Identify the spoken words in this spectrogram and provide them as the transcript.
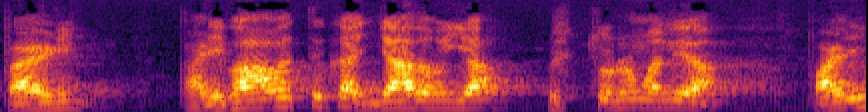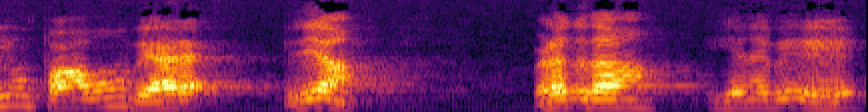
பழி. பழிபாவத்துக்கு அஞ்சாதம் ஐயா. சொல்றோம் இல்லையா பழியும் பாவமும் வேற. இல்லையா? விளங்குதா? எனவே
